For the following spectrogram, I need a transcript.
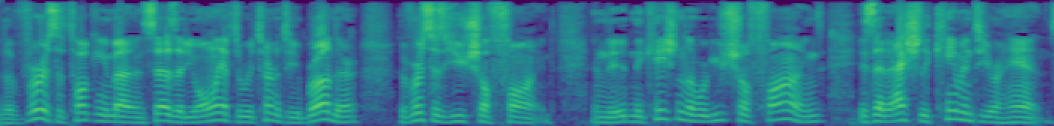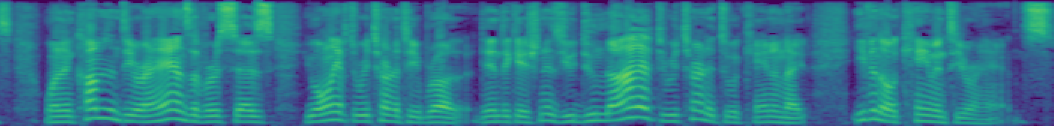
The verse is talking about and says that you only have to return it to your brother. The verse says you shall find. And the indication of the word you shall find is that it actually came into your hands. When it comes into your hands, the verse says you only have to return it to your brother. The indication is you do not have to return it to a Canaanite, even though it came into your hands.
